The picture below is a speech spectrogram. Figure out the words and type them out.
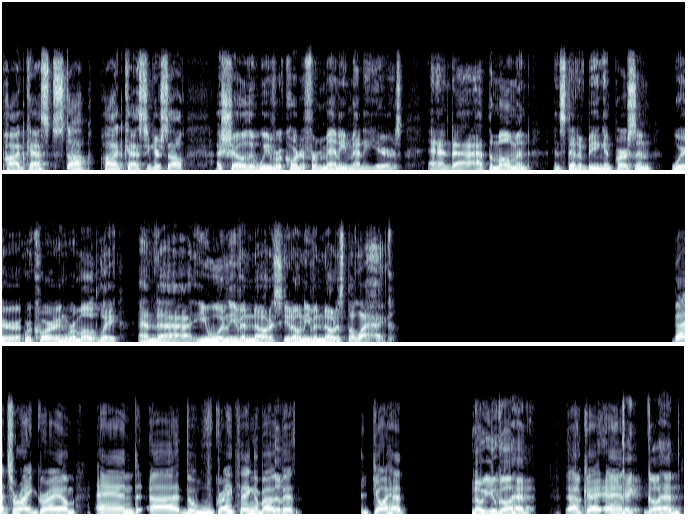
podcast Stop Podcasting Yourself, a show that we've recorded for many, many years. And uh, at the moment, instead of being in person, we're recording remotely, and uh, you wouldn't even notice. You don't even notice the lag. That's right, Graham. And uh, the great thing about Uh, this. Go ahead. No, you go ahead. Okay. And, okay, go ahead.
